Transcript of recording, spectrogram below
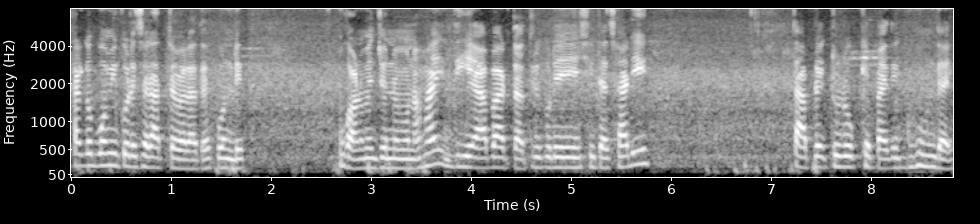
কালকে বমি করেছে রাত্রেবেলাতে পণ্ডিত। গরমের জন্য মনে হয়। দিয়ে আবার তাড়াতাড়ি করে সেটা ছাড়ি। তারপরে একটু রক্ষে পায় দিয়ে ঘুম দেয়।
